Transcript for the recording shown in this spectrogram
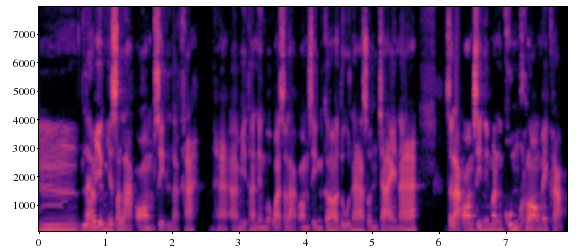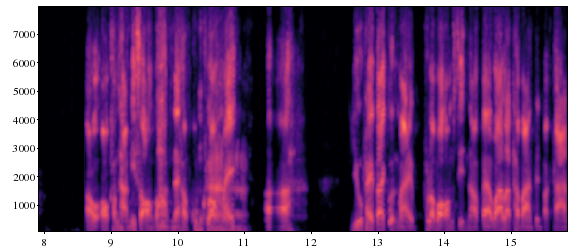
อืมแล้วอย่างนี้สลากออมสินล่ะคะนะฮะมีท่านหนึ่งบอกว่าสลากออมสินก็ดูน่าสนใจนะ สลากออมสินนี่มันคุ้มครองไหมครับ เอาเอาคำถามที่สองก่อนนะครับ คุ้มครองไหมอ่า อยู่ภายใต้กฎหมายพรบออมสินนะแปลว่ารัฐบาลเป็นประกัน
